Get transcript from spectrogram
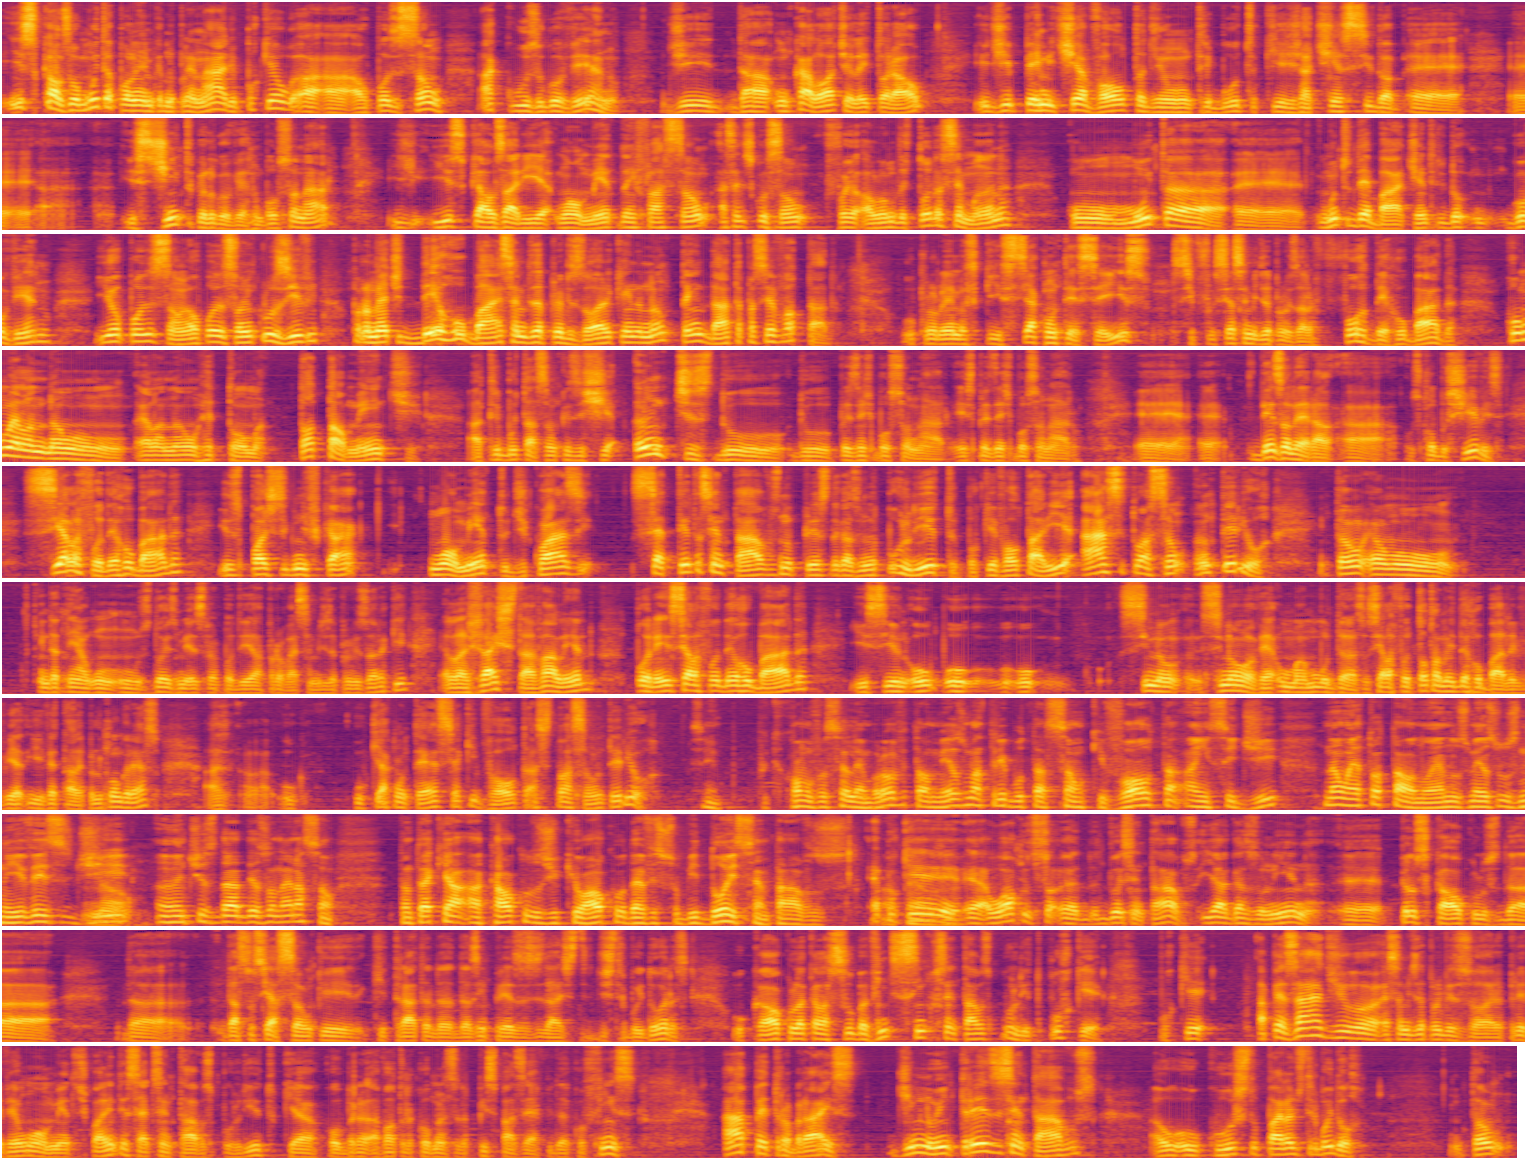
isso causou muita polêmica no plenário, porque a, a, oposição acusa o governo de dar um calote eleitoral e de permitir a volta de um tributo que já tinha sido é, é, extinto pelo governo Bolsonaro, e isso causaria um aumento da inflação. Essa discussão foi ao longo de toda a semana com muita, é, muito debate entre do, governo e oposição. A oposição, inclusive, promete derrubar essa medida provisória que ainda não tem data para ser votada. O problema é que, se acontecer isso, se, se essa medida provisória for derrubada, como ela não, ela não retoma totalmente a tributação que existia antes do, do presidente Bolsonaro, ex-presidente Bolsonaro, é, é, desonerar a, os combustíveis, se ela for derrubada, isso pode significar um aumento de quase 70 centavos no preço da gasolina por litro, porque voltaria à situação anterior. Então, é um, ainda tem alguns dois meses para poder aprovar essa medida provisória aqui. Ela já está valendo, porém, se ela for derrubada e se, ou, ou, ou, se, não, se não houver uma mudança, se ela for totalmente derrubada e vetada pelo Congresso, a, a, o, o que acontece é que volta à situação anterior. Sim, porque como você lembrou, Vital, mesmo a tributação que volta a incidir não é total, não é nos mesmos níveis de não. antes da desoneração. Tanto é que há, há, cálculos de que o álcool deve subir 2 centavos. É porque apenas, né? é, o álcool é 2 centavos e a gasolina, é, pelos cálculos da, da, da associação que, que trata da, das empresas e das distribuidoras, o cálculo é que ela suba 25 centavos por litro. Por quê? Porque apesar de essa medida provisória prever um aumento de 47 centavos por litro, que é a, cobra, a volta da cobrança da PIS-PASEF e da COFINS, a Petrobras diminui em 13 centavos o, o custo para o distribuidor. Então,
